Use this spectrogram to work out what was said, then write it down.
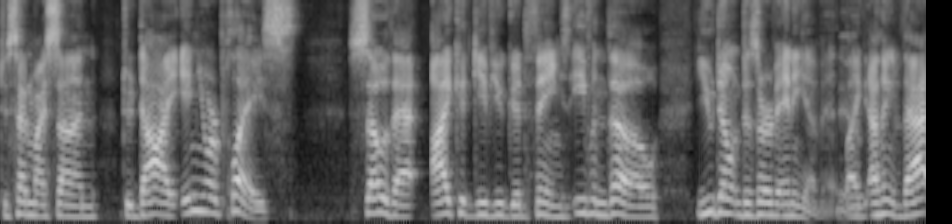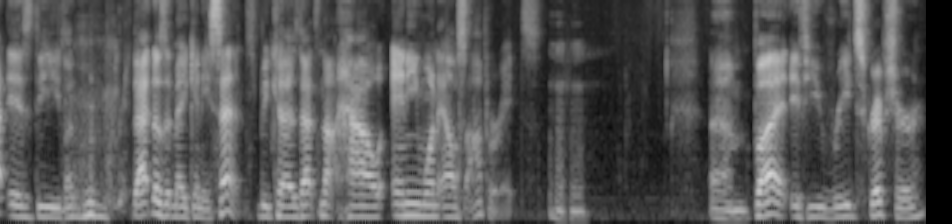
to send my son to die in your place so that I could give you good things, even though you don't deserve any of it. Like I think that is the like, that doesn't make any sense because that's not how anyone else operates. Um, but if you read scripture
